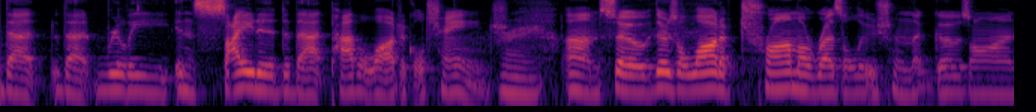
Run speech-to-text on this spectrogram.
that that really incited that pathological change. Right. Um, so there's a lot of trauma resolution that goes on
